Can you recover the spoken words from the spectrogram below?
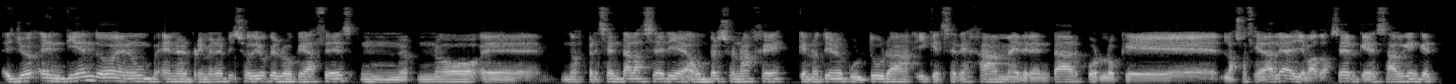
yo entiendo en, en, el primer episodio que lo que hace es no, eh, nos presenta la serie a un personaje que no tiene cultura y que se deja amedrentar por lo que la sociedad le ha llevado a ser, que es alguien que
